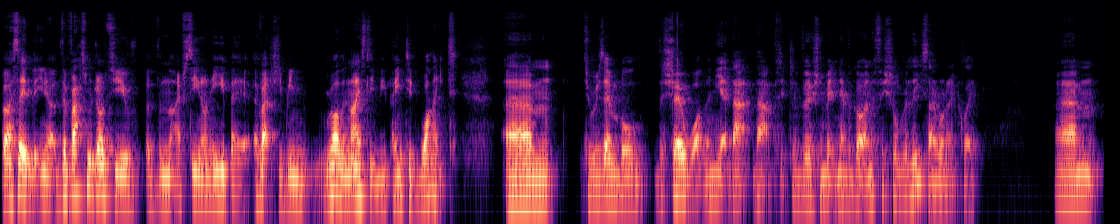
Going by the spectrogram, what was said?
But I say that, you know, the vast majority of, of them that I've seen on eBay have actually been rather nicely repainted white um, to resemble the show one. And yet that, that particular version of it never got an official release, ironically. Um,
